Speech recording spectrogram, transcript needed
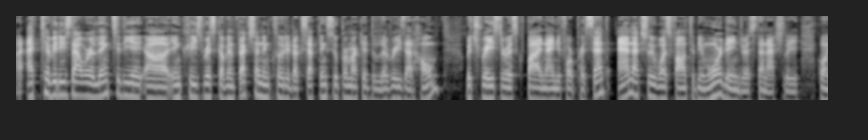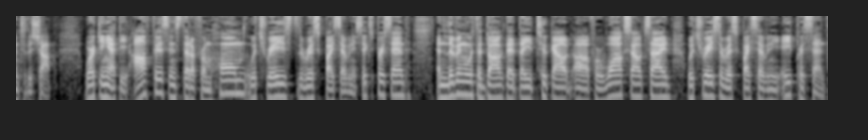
Uh, activities that were linked to the uh, increased risk of infection included accepting supermarket deliveries at home, which raised the risk by 94% and actually was found to be more dangerous than actually going to the shop. Working at the office instead of from home, which raised the risk by 76%, and living with a dog that they took out uh, for walks outside, which raised the risk by 78%.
